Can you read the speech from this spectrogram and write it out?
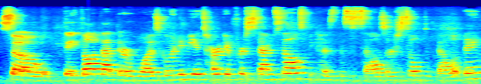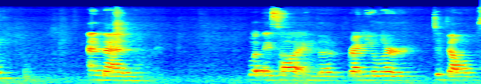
So they thought that there was going to be a target for stem cells because the cells are still developing. And then what they saw in the regular developed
